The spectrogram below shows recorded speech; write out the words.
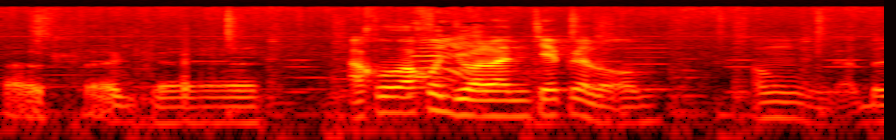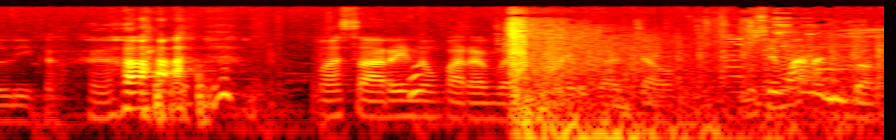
Astaga. Aku aku jualan CP loh om. Om nggak beli kah? Masarin dong para banyak kacau. Musim mana nih bang?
